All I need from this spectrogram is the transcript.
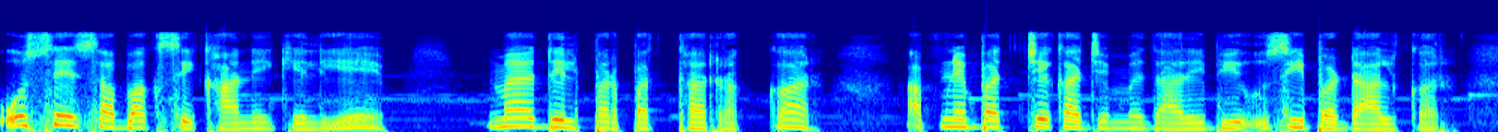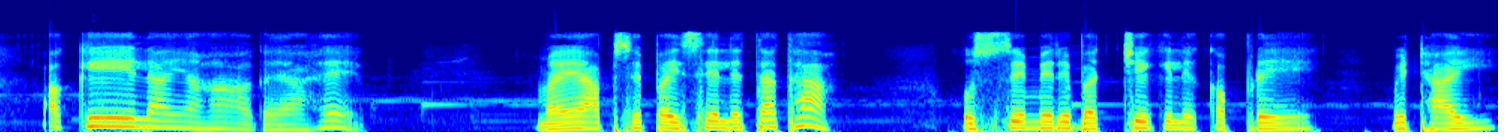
उसे सबक सिखाने के लिए मैं दिल पर पत्थर रखकर अपने बच्चे का ज़िम्मेदारी भी उसी पर डालकर अकेला यहाँ आ गया है। मैं आपसे पैसे लेता था। उससे मेरे बच्चे के लिए कपड़े, मिठाई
